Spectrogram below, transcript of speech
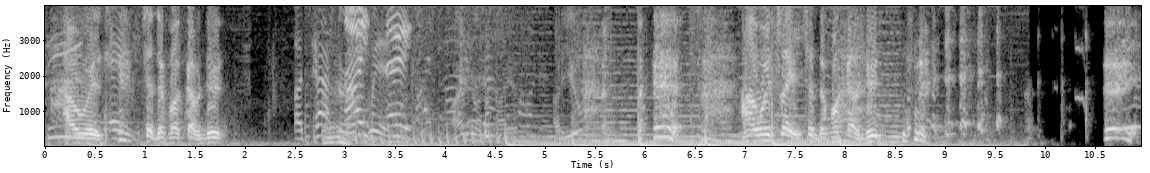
Team Howard, A. shut the fuck up, dude. Attackers Nice win. ace. I'm not tired. Are you? Howard's like, shut the fuck up, dude.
